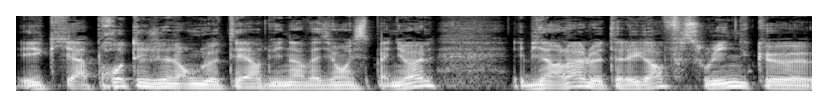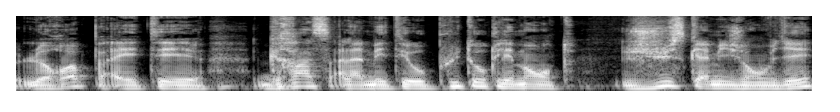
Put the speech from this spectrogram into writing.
et qui a protégé l'Angleterre d'une invasion espagnole. Et eh bien là, le Télégraphe souligne que l'Europe a été, grâce à la météo plutôt clémente jusqu'à mi-janvier,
